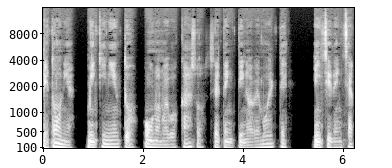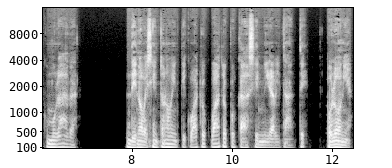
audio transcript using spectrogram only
Letonia, 1.501 nuevos casos, 79 muertes. Incidencia acumulada de 994,4 por cada 100.000 habitantes. Polonia,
